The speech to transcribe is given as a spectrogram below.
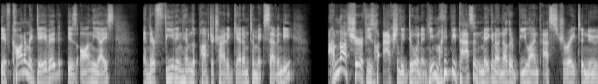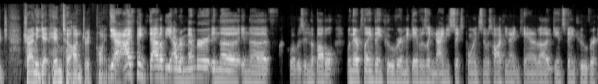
if Connor McDavid is on the ice and they're feeding him the puck to try to get him to make 70, I'm not sure if he's actually doing it. He might be passing making another beeline pass straight to Nuge trying to get him to 100 points. Yeah, I think that'll be. I remember in the in the what was in the bubble when they were playing Vancouver and McDavid was like 96 points and it was hockey night in Canada against Vancouver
